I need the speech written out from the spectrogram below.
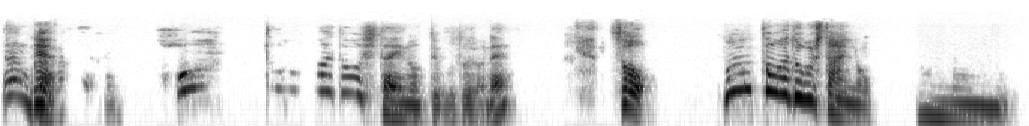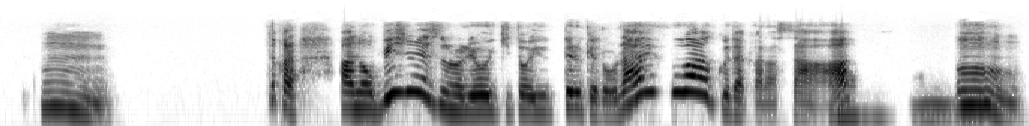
なんねか、本当はどうしたいのってことよね。そう。本当はどうしたいの？うん。うん。だから、あの、ビジネスの領域と言ってるけど、ライフワークだからさ、うんうん。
